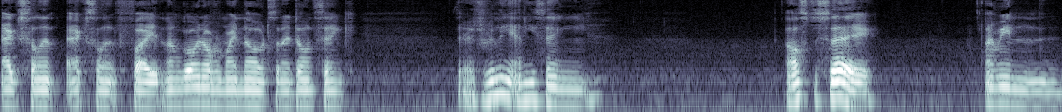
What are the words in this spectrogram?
excellent, excellent fight. And I'm going over my notes, and I don't think there's really anything else to say. I mean,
